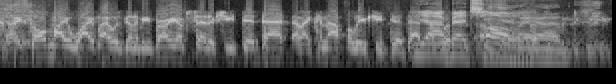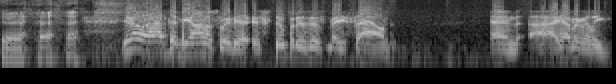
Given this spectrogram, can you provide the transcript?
I told my wife I was going to be very upset if she did that, and I cannot believe she did that. Yeah, I bet listen, she oh did. man. You know, I have to be honest with you. As stupid as this may sound, and I I haven't really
